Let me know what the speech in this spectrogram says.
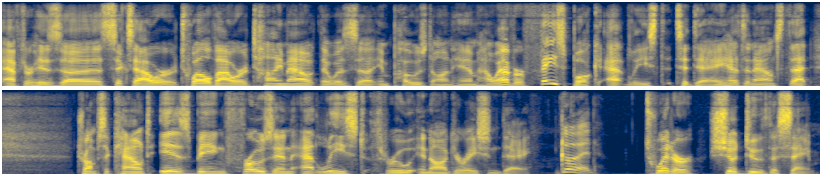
after his uh, six hour or 12 hour timeout that was uh, imposed on him. However, Facebook, at least today, has announced that Trump's account is being frozen at least through Inauguration Day. Good. Twitter should do the same.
